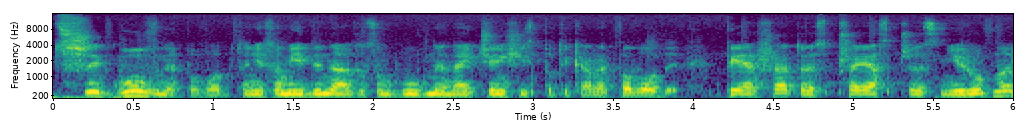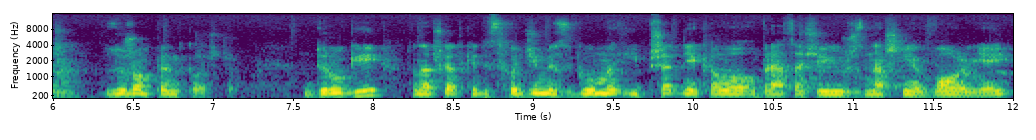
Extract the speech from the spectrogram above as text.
trzy główne powody. To nie są jedyne, ale to są główne, najczęściej spotykane powody. Pierwsze to jest przejazd przez nierówność z dużą prędkością. Drugi to na przykład kiedy schodzimy z gumy i przednie koło obraca się już znacznie wolniej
